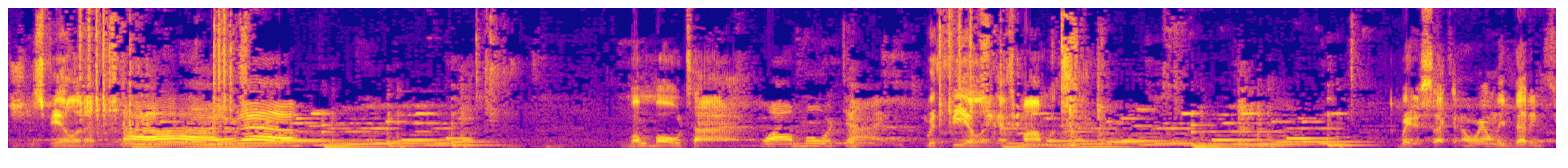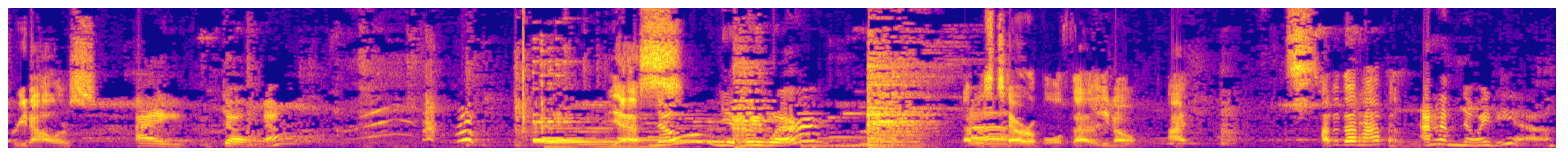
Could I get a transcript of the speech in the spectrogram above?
She's feeling it. Ah, I don't know. One more time. One more time. With feeling, as mom would say. Wait a second. Are we only betting $3? I don't know. Yes. No, we were. That was Uh, terrible. If that, you know, I. How did that happen? I have no idea.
